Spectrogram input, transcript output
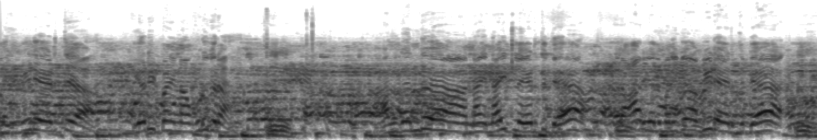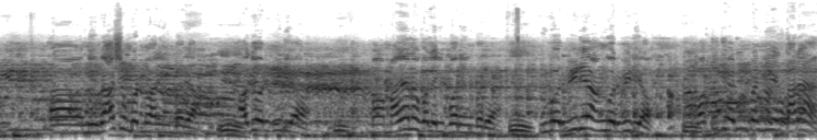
நாளைக்கு வீடியோ எடுத்து எடிட் பண்ணி நான் கொடுக்குறேன். ம். அங்கேருந்து நை நைட்டில் எடுத்துட்டு ஒரு ஆறு ஏழு மணிக்கு வீடியோ எடுத்துட்டு நீ வேஷம் போட்டு வரீங்க பாரு. அது ஒரு வீடியோ மயான கொல்லைக்கு போறீங்க பாரு. இங்க ஒரு வீடியோ அங்க ஒரு வீடியோ மொத்தத்தையும் எடிட் பண்ணி தரேன்.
